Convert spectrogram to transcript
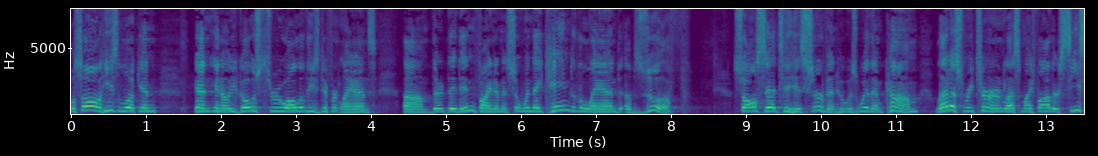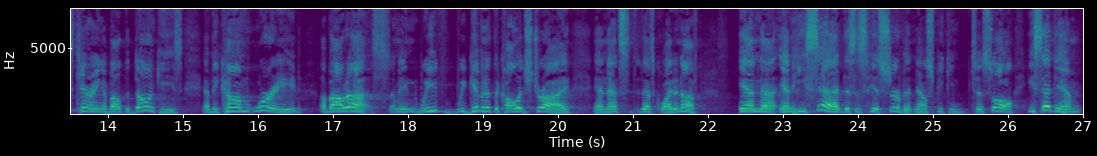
Well, Saul, he's looking, and, you know, he goes through all of these different lands. Um, they didn't find him. And so when they came to the land of Zuph, Saul said to his servant who was with him, Come, let us return, lest my father cease caring about the donkeys and become worried about us. I mean, we've, we've given it the college try, and that's, that's quite enough. And, uh, and he said, This is his servant now speaking to Saul, he said to him,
